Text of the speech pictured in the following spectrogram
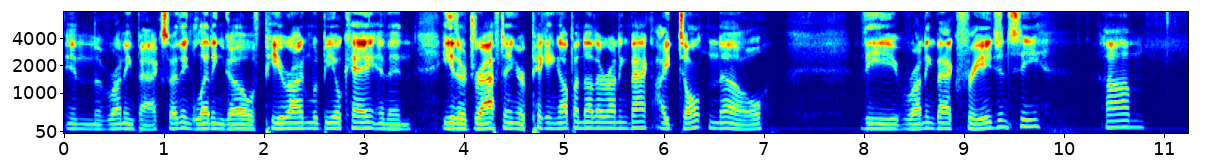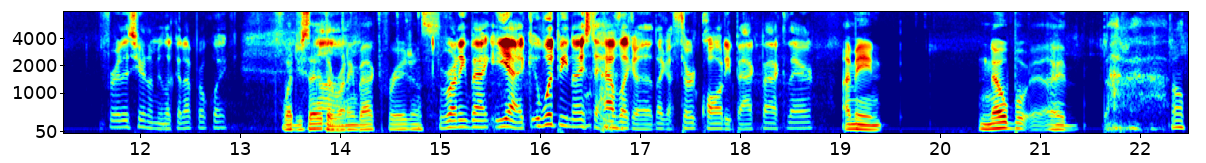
in the running back. So I think letting go of Perine would be okay, and then either drafting or picking up another running back. I don't know the running back free agency um, for this year. Let me look it up real quick. What'd you say? the Uh, running back free agents? Running back, yeah, it, it would be nice to have like a like a third quality back back there. I mean, no, bo- I, I don't.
